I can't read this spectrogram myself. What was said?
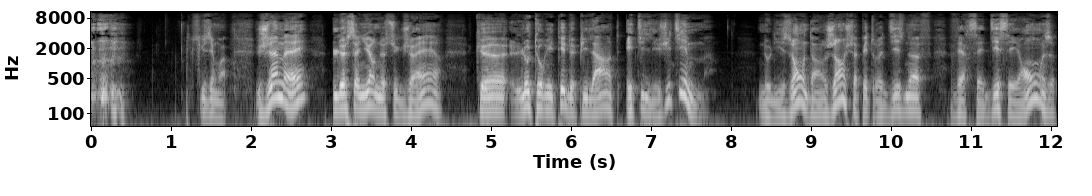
Excusez-moi. Jamais le Seigneur ne suggère que l'autorité de Pilate est illégitime. Nous lisons dans Jean chapitre 19 versets 10 et 11,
